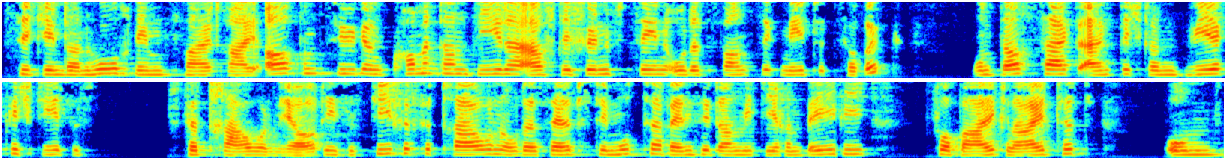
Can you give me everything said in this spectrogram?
Sie gehen dann hoch, nehmen zwei, drei Atemzüge und kommen dann wieder auf die 15 oder 20 Meter zurück. Und das zeigt eigentlich dann wirklich dieses Vertrauen, ja, dieses tiefe Vertrauen oder selbst die Mutter, wenn sie dann mit ihrem Baby vorbeigleitet, und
